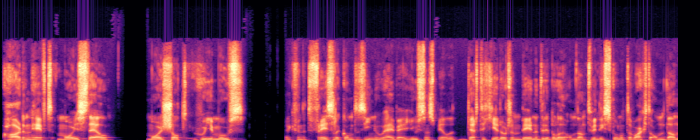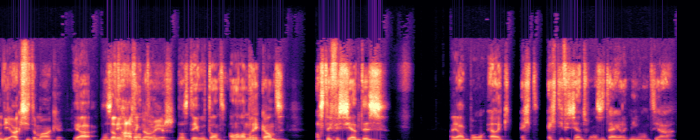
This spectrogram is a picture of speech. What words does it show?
Harden heeft mooie stijl, mooi shot, goede moves. Maar ik vind het vreselijk om te zien hoe hij bij Houston speelde. 30 keer door zijn benen dribbelen, om dan 20 seconden te wachten, om dan die actie te maken. Ja, dat, Dat haat ik hè. weer. Dat is degoutant. Aan de andere kant, als het efficiënt is... ah Ja, bon, eigenlijk echt, echt efficiënt was het eigenlijk niet, want ja,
